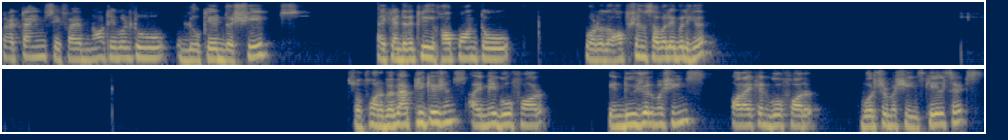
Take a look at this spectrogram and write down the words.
At times, if I am not able to locate the shapes, I can directly hop on to what are the options available here. So for web applications, I may go for individual machines or I can go for virtual machine scale sets.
